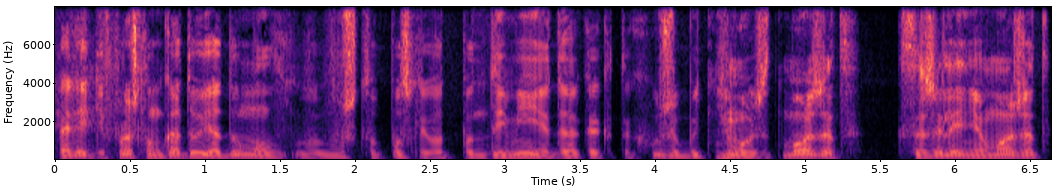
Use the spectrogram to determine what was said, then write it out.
Коллеги, в прошлом году я думал, что после вот пандемии, да, как это хуже быть не может. Может, к сожалению, может.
